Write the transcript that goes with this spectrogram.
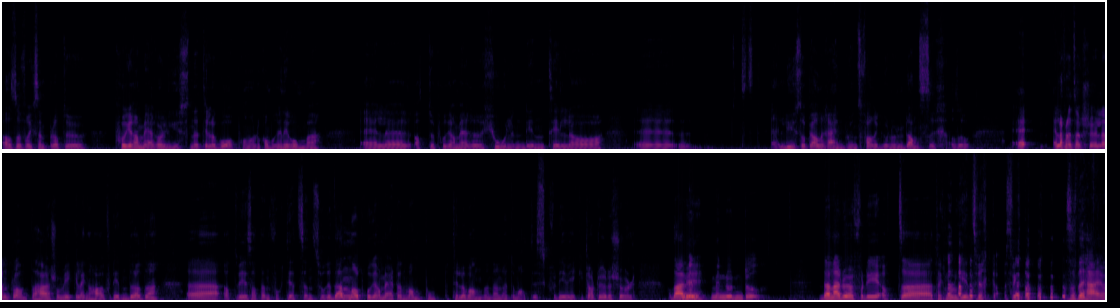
Altså f.eks. at du programmerer lysene til å gå på når du kommer inn i rommet eller at du programmerer kjolen din til å eh, lyse opp i alle regnbuens farger når du danser. Altså, eh, eller for den saks skyld en plante her som vi ikke lenger har fordi den døde. Eh, at vi satte en fuktighetssensor i den og programmerte en vannpumpe til å vanne den automatisk fordi vi ikke klarte å gjøre det sjøl. Men, men er den død? Den er død fordi at uh, teknologien svikta. Så det er jo,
